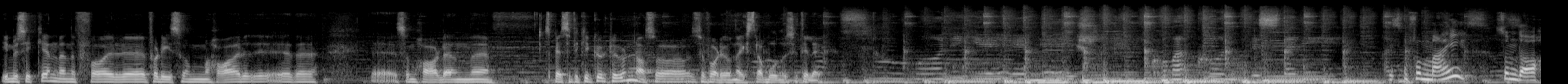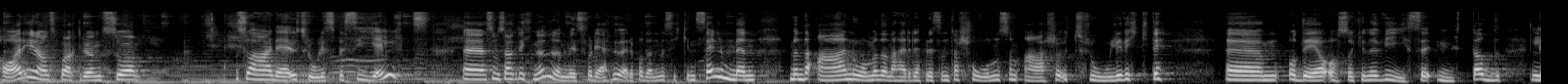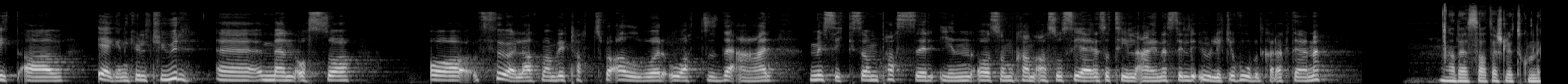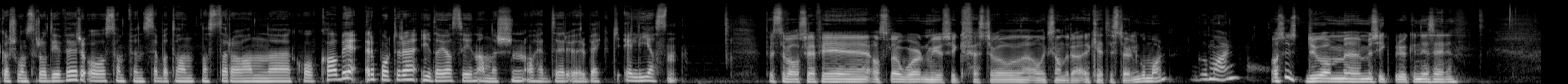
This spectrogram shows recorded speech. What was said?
i musikken, men for, eh, for, de som har, eh, som har den spesifikke kulturen, da, så, så får de jo en ekstra bonus i tillegg. For meg, som da har iransk bakgrunn, så, så er det utrolig spesielt. Eh, som sagt, Ikke nødvendigvis fordi jeg hører på den musikken selv, men, men det er noe med denne her representasjonen som er så utrolig viktig. Eh, og det å også kunne vise utad litt av egen kultur, eh, men også å føle at man blir tatt på alvor, og at det er musikk som passer inn, og som kan assosieres og tilegnes til de ulike hovedkarakterene. Ja, det sa til slutt kommunikasjonsrådgiver og samfunnsdebattant Nastaran Kovkabi. Reportere Ida Yasin Andersen og Hedder Ørbekk Eliassen. Festivalsjef i Oslo World Music Festival, Alexandra Erketi Stølen, god morgen. God morgen. Hva syns du om eh, musikkbruken i serien?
